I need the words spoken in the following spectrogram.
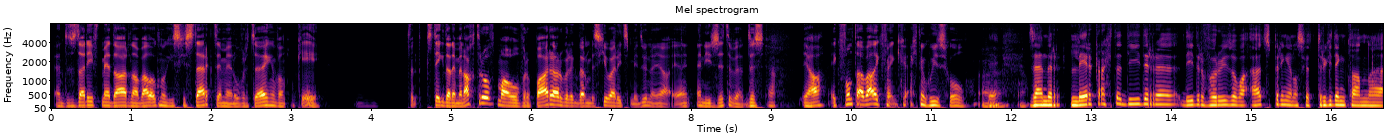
En dus dat heeft mij daar dan wel ook nog eens gesterkt in mijn overtuiging van, oké, ik steek dat in mijn achterhoofd, maar over een paar jaar wil ik daar misschien wel iets mee doen. En, ja, en, hier zitten we. Dus. Ja. ik vond dat wel ik vind, echt een goede school. Eh, ja. Zijn er leerkrachten die er, eh, die er voor u zo wat uitspringen als je terugdenkt aan eh,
